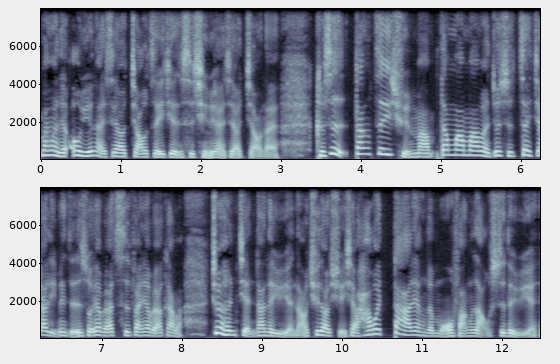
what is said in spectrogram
慢慢的哦，原来是要教这一件事情，原来是要教那。可是当这一群妈，当妈妈们就是在家里面只是说要不要吃饭，要不要干嘛，就很简单的语言，然后去到学校，他会大量的模仿老师的语言，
